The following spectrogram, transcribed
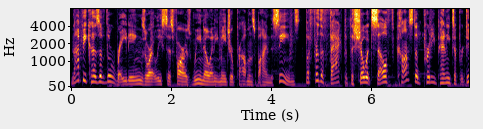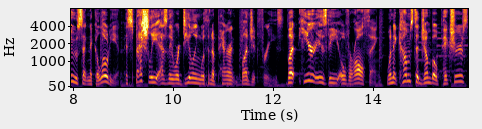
Not because of the ratings, or at least as far as we know any major problems behind the scenes, but for the fact that the show itself cost a pretty penny to produce at Nickelodeon, especially as they were dealing with an apparent budget freeze. But here is the overall thing. When it comes to Jumbo Pictures,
